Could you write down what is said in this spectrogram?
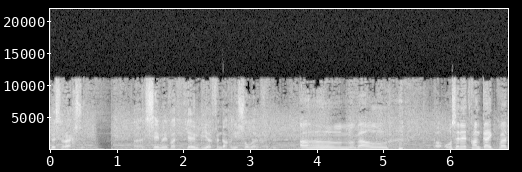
Dis reg so. Uh sê my wat het jy en Beer vandag in die solder gedoen? Ehm um, wel ons het net gaan kyk wat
